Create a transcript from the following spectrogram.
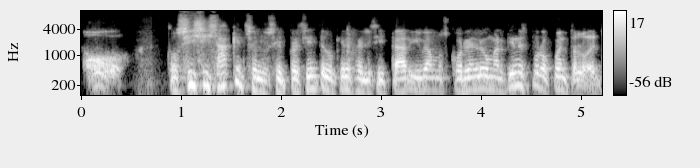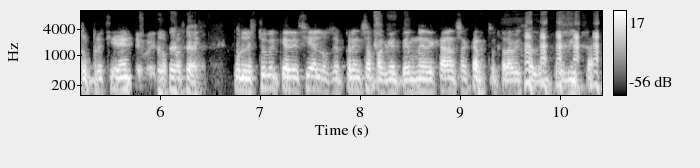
Oh, entonces, sí, sí, sáquenselo, si el presidente lo quiere felicitar, íbamos corriendo. Leo Martínez, puro cuento lo de tu presidente, güey. Lo que, pues les tuve que decir a los de prensa para que te, me dejaran sacarte otra vez a la entrevista.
